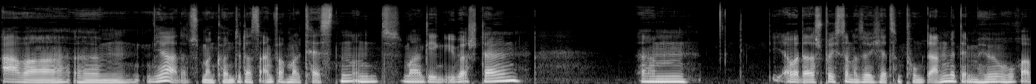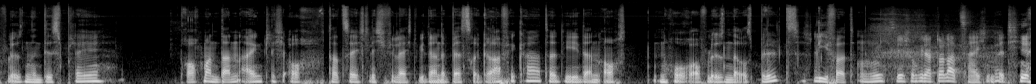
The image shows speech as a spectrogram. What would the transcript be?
Aber ähm, ja, das, man könnte das einfach mal testen und mal gegenüberstellen. Ähm, aber da sprichst du natürlich jetzt einen Punkt an mit dem hochauflösenden Display. Braucht man dann eigentlich auch tatsächlich vielleicht wieder eine bessere Grafikkarte, die dann auch ein hochauflösenderes Bild liefert? Mhm, ich sehe schon wieder Dollarzeichen bei dir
